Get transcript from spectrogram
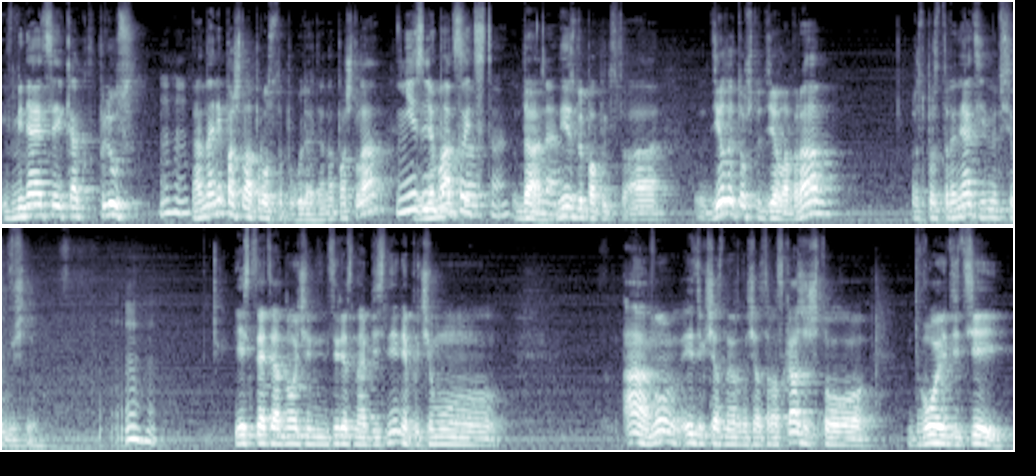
вменяется и как в плюс. Она не пошла просто погулять, она пошла Не из заниматься- любопытства. Да, Да. не из любопытства, а делать то, что делал Авраам, распространять имя Всевышнего. Есть, кстати, одно очень интересное объяснение, почему... А, ну, Эдик сейчас, наверное, сейчас расскажет, что двое детей,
